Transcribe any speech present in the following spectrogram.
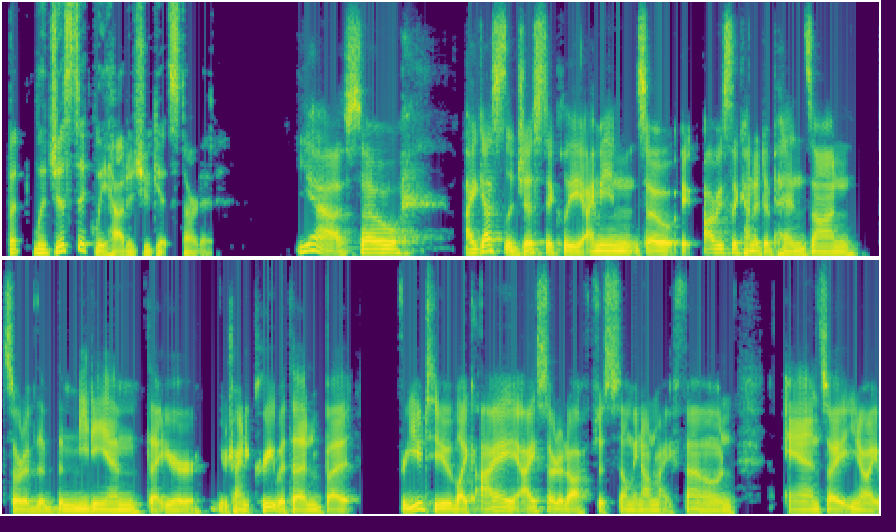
but logistically how did you get started? Yeah so i guess logistically i mean so it obviously kind of depends on sort of the, the medium that you're you're trying to create within but for YouTube, like I, I started off just filming on my phone and so I, you know, I,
